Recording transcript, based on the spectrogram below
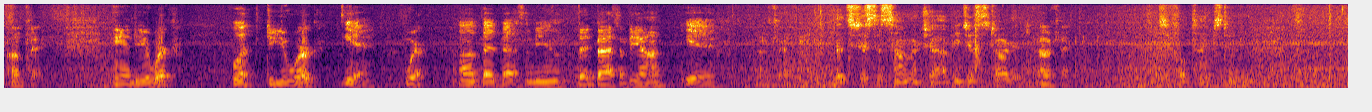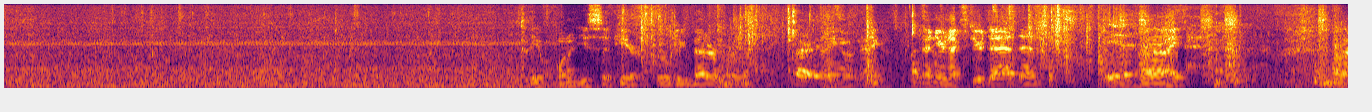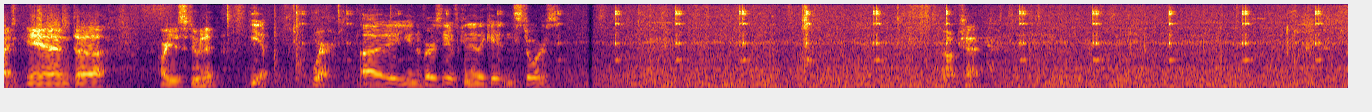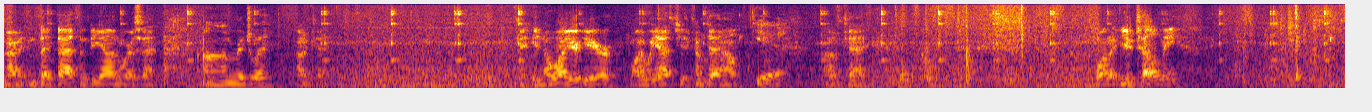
Okay. And do you work? what? Do you work? Yeah. Where? Uh, Bed Bath and Beyond. Bed Bath and Beyond? Yeah. Okay. That's just a summer job. He just started. Okay. He's a full-time student. You why don't you sit here? It'll be better for the thing, okay? And you're next to your dad then. Yeah. All right? All right, and uh, are you a student? Yep. Where? Uh, University of Connecticut in Storrs. Okay. All right, and Bed Bath and Beyond, where's that? Um, Ridgeway. Okay. Okay, you know why you're here, why we asked you to come down. Yeah. Okay. Why don't you tell me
